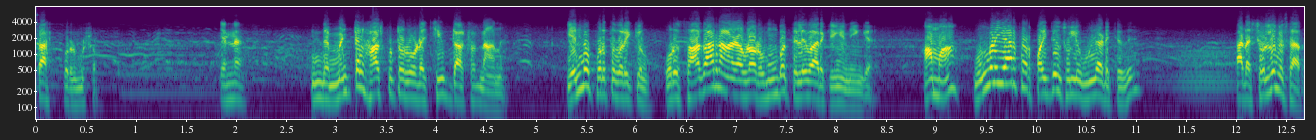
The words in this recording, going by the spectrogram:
சார் ஒரு நிமிஷம். என்ன? இந்த மென்டல் ஹாஸ்பிட்டலோட சீஃப் டாக்டர் நானு. என்ன பொறுத்த வரைக்கும்? ஒரு சாதாரண ஆளோட ரொம்ப தெளிவா இருக்கீங்க நீங்க. ஆமா உங்களை யார் சார் பைத்தியம் சொல்லி உள்ள அடைச்சது? அட சொல்லுங்க சார்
